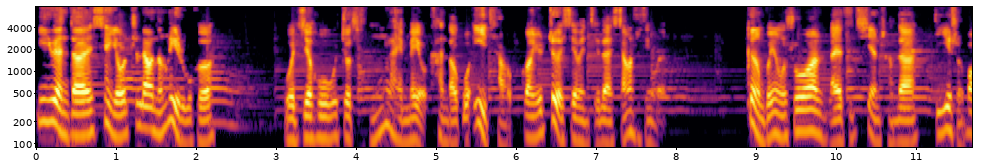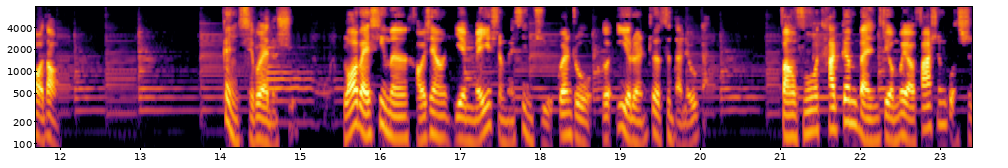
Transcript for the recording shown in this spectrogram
医院的现有治疗能力如何？我几乎就从来没有看到过一条关于这些问题的详实新闻，更不用说来自现场的第一手报道。更奇怪的是，老百姓们好像也没什么兴趣关注和议论这次的流感，仿佛它根本就没有发生过事。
